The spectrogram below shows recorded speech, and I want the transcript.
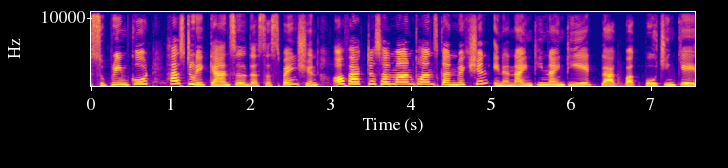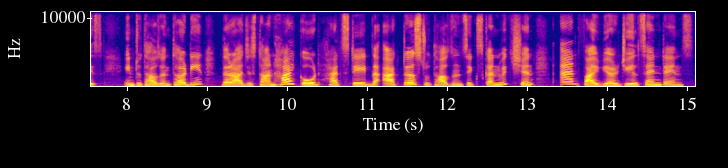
Supreme Court has today cancelled the suspension of actor Salman Khan's conviction in a 1998 black buck poaching case. In 2013, the Rajasthan High Court had stayed the actor's 2006 conviction and 5-year jail sentence.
